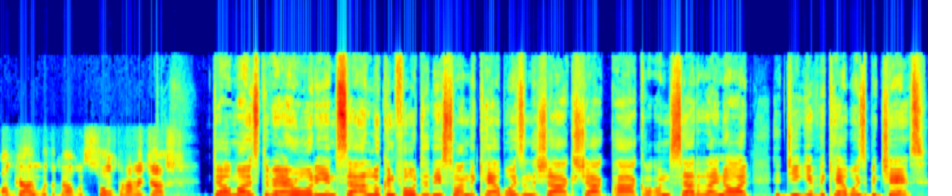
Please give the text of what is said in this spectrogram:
I'm going with the Melbourne Storm, but only just. Dell, most of our audience are looking forward to this one. The Cowboys and the Sharks, Shark Park on Saturday night. Do you give the Cowboys a big chance?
